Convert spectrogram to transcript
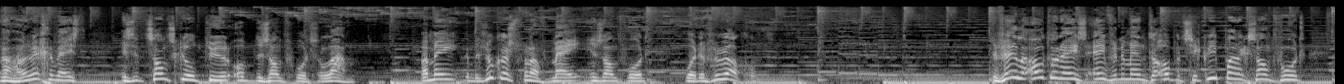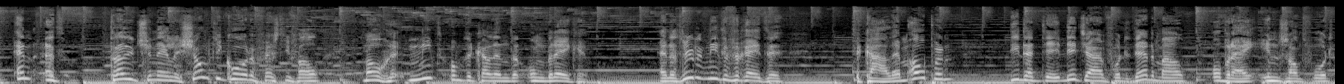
van weg geweest is het zandsculptuur op de Zandvoortse Laan. Waarmee de bezoekers vanaf mei in Zandvoort worden verwelkomd. De vele autorace evenementen op het circuitpark Zandvoort en het traditionele Chanticoren Festival mogen niet op de kalender ontbreken. En natuurlijk niet te vergeten de KLM Open, die dat- dit jaar voor de derde maal op rij in Zandvoort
